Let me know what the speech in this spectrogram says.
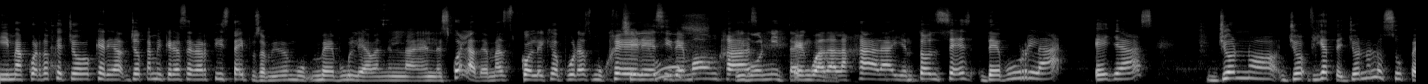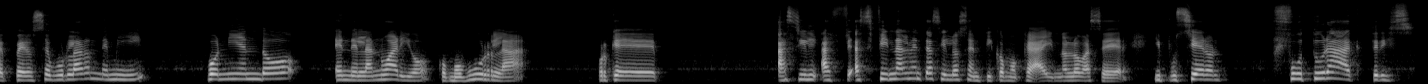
y me acuerdo que yo quería, yo también quería ser artista y pues a mí me, me buleaban en la, en la escuela. Además, colegio de puras mujeres Sí, y de monjas y bonita. en Guadalajara. Y entonces, de burla, ellas, yo no, yo, fíjate, yo no lo supe, pero se burlaron de mí poniendo en el anuario como burla, porque así- así- finalmente así lo sentí como que, ay, no lo va a hacer. Y pusieron futura actriz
